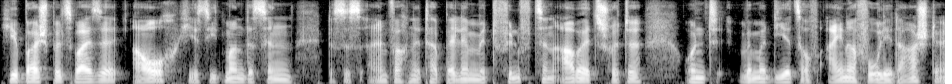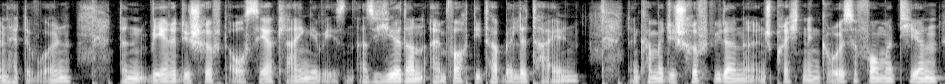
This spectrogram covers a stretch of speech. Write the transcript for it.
Hier beispielsweise auch, hier sieht man, das sind das ist einfach eine Tabelle mit 15 Arbeitsschritte Und wenn man die jetzt auf einer Folie darstellen hätte wollen, dann wäre die Schrift auch sehr klein gewesen. Also hier dann einfach die Tabelle teilen, dann kann man die Schrift wieder in einer entsprechenden Größe formatieren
